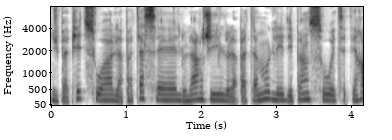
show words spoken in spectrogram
du papier de soie, de la pâte à sel, de l'argile, de la pâte à modeler, des pinceaux, etc.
